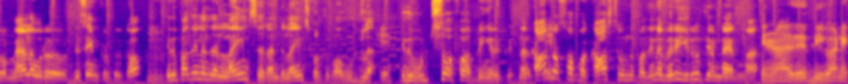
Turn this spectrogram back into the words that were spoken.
கொடுத்துருக்கோம். மேல ஒரு டிசைன் கொடுத்துருக்கோம். இது பாத்தீங்கன்னா இந்த லைன்ஸ் ரெண்டு லைன்ஸ் கொடுத்துருப்போம் வுட்ல. இது வுட் சோஃபா அப்படிங்கிறது இந்த. கார்னர் சோஃபா காஸ்ட் வந்து பாத்தீங்கன்னா வெறும் இருபத்தி ரெண்டாயிரம் தான். என்னன்னா இது திவானே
